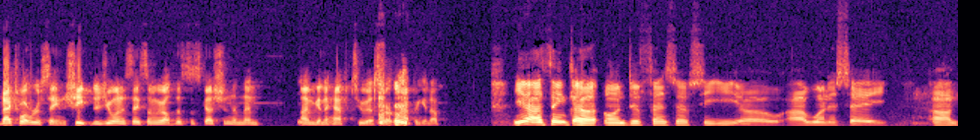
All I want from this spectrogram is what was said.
back to what we were saying. Sheep, did you want to say something about this discussion? And then I'm going to have to uh, start wrapping it up. Yeah, I think uh, on defensive CEO, I want to say um,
